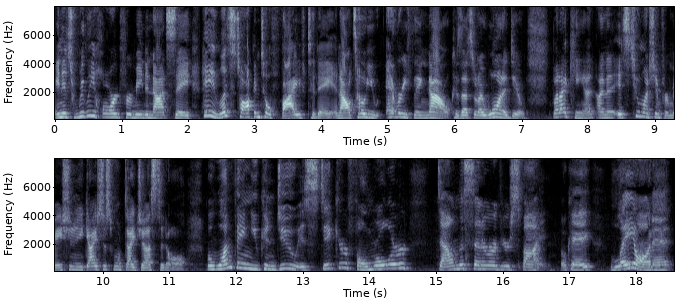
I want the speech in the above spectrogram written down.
And it's really hard for me to not say, hey, let's talk until five today and I'll tell you everything now because that's what I want to do. But I can't. And it's too much information and you guys just won't digest it all. But one thing you can do is stick your foam roller down the center of your spine, okay? Lay on it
